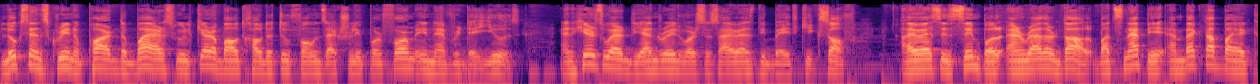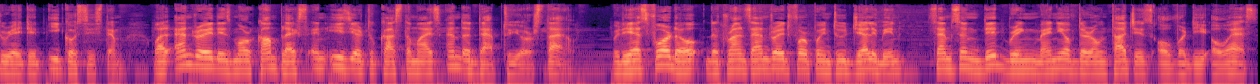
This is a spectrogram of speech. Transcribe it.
Looks and screen apart, the buyers will care about how the two phones actually perform in everyday use. And here's where the Android versus iOS debate kicks off. iOS is simple and rather dull, but snappy and backed up by a curated ecosystem, while Android is more complex and easier to customize and adapt to your style. With the S4 though, that runs Android 4.2 Jelly Bean, Samsung did bring many of their own touches over the OS,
